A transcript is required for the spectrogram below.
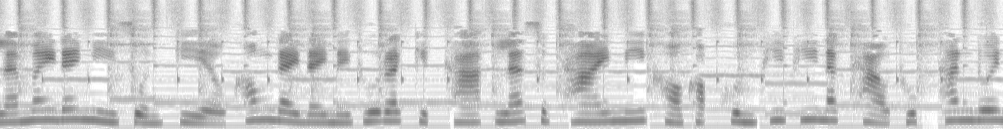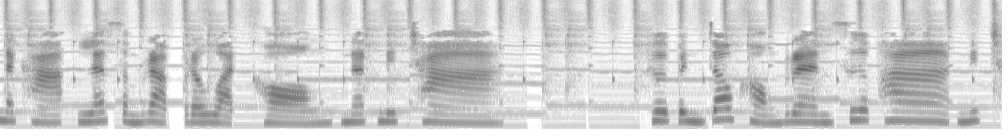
และไม่ได้มีส่วนเกี่ยวข้องใด ๆ ในธุรกิจคะและสุดท้ายนี้ขอขอบคุณพี่ๆนักข่าวทุกท่านด้วยนะคะ และสำหรับประวัติของนัทนิชา เธอเป็นเจ้าของแบรนด์เสื้อผ้า นิช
